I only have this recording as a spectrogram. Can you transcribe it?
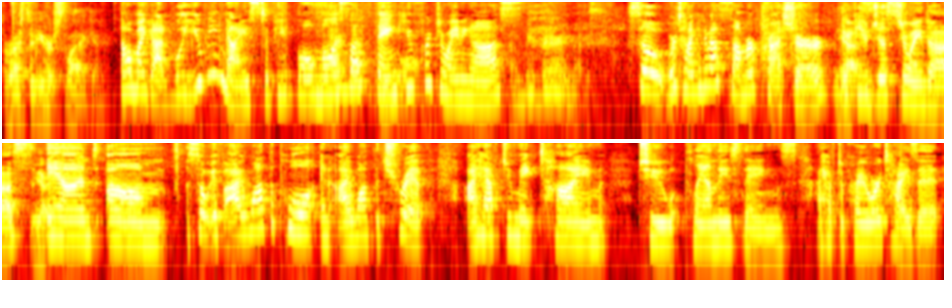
The rest of you are slacking. Oh my God, will you be nice to people? Melissa, thank people. you for joining us. That'd be very nice. So we're talking about summer pressure. Yes. If you just joined us, Yes. and um, so if I want the pool and I want the trip, I have to make time to plan these things. I have to prioritize it.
